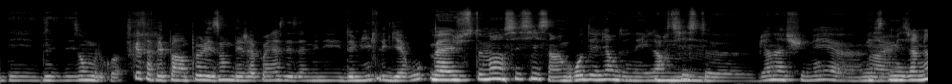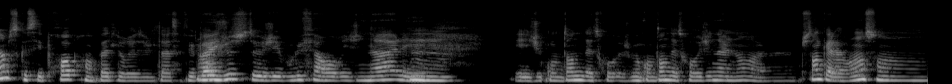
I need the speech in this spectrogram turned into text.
des, des, des ongles, quoi. Est-ce que ça fait pas un peu les ongles des japonaises des années 2000, les garous Bah justement, si si, c'est un gros délire de nail artist Mm. Bien assumé, euh, mais, Ouais. mais j'aime bien parce que c'est propre en fait le résultat. Ça fait pas Ouais. juste euh, j'ai voulu faire original et, Hmm. et je, contente d'être, je me contente d'être original, non. euh, tu sens qu'elle a vraiment son,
